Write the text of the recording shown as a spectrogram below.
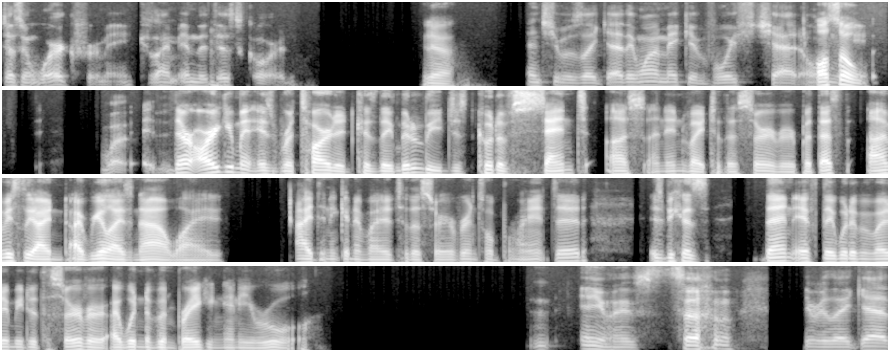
doesn't work for me because I'm in the mm. Discord. Yeah. And she was like, yeah, they want to make it voice chat only. Also, what? Eh, their argument is retarded because they literally just could have sent us an invite to the server. But that's obviously I I realize now why I didn't get invited to the server until Bryant did, is because then if they would have invited me to the server, I wouldn't have been breaking any rule. Anyways, so they were like, yeah,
